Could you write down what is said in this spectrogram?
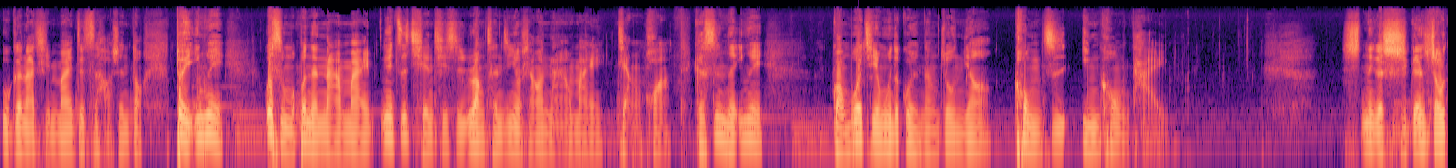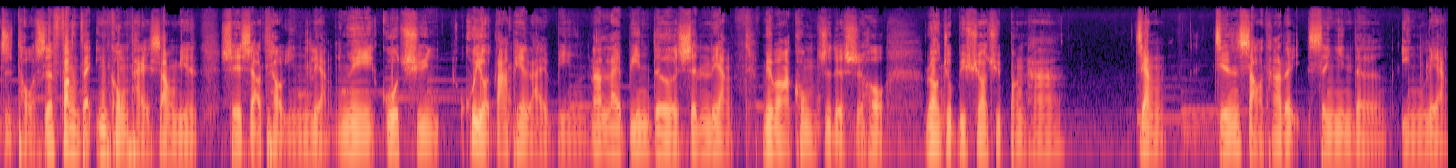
五哥拿起麦，这次好生动。对，因为为什么不能拿麦？因为之前其实 Ron 曾经有想要拿麦讲话，可是呢，因为广播节目的过程当中，你要控制音控台。那个十根手指头是放在音控台上面，随时要调音量。因为过去会有搭配来宾，那来宾的声量没有办法控制的时候，Ron 就必须要去帮他降减少他的声音的音量，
